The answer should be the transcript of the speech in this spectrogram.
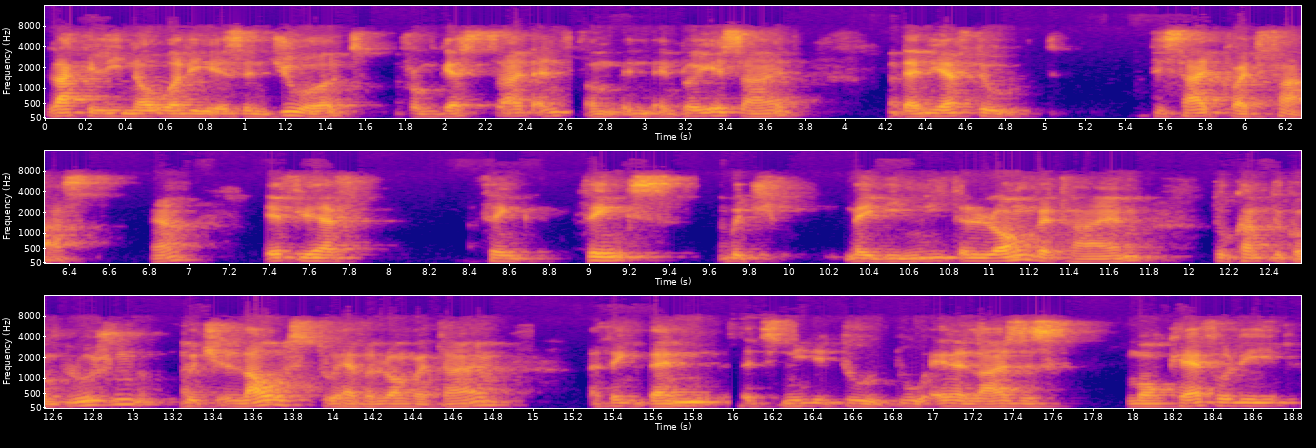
Luckily, nobody is injured from guest side and from employee side. Then you have to decide quite fast. Yeah. If you have think things which maybe need a longer time to come to conclusion, which allows to have a longer time, I think then it's needed to do analysis more carefully,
